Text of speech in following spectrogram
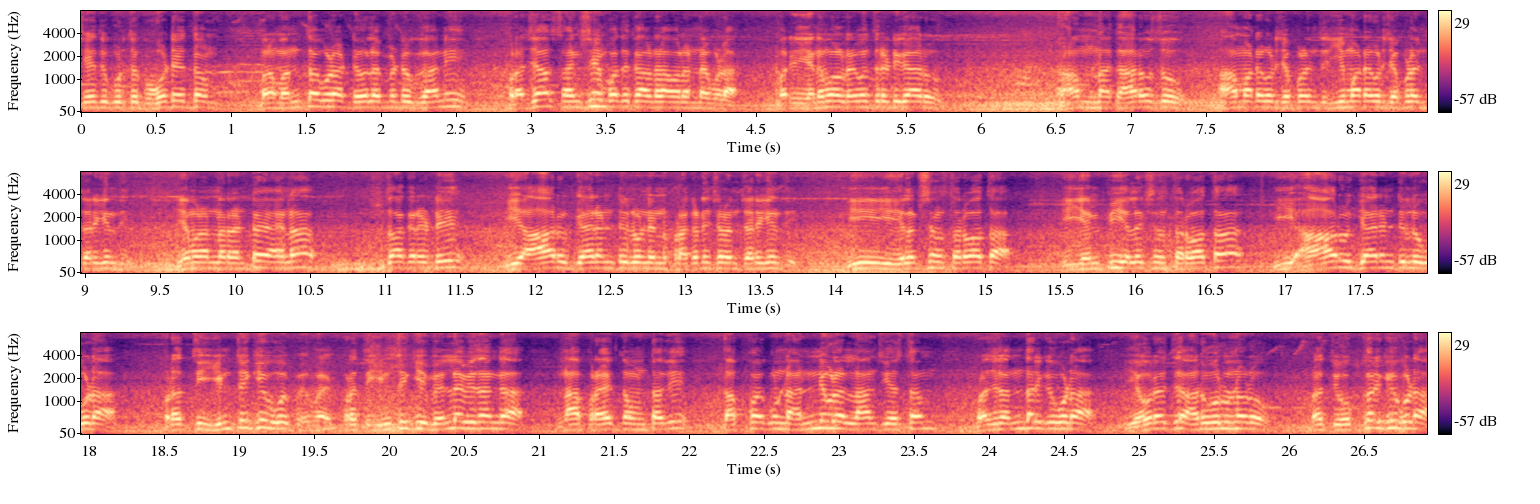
చేతి గుర్తుకు ఓటేద్దాం. మనం మనమంతా కూడా డెవలప్మెంట్ కానీ ప్రజా సంక్షేమ పథకాలు రావాలన్నా కూడా. మరి యనమల రేవంత్ రెడ్డి గారు నాకు ఆ రోజు ఆ మాట కూడా చెప్పడం ఈ మాట కూడా చెప్పడం జరిగింది. ఏమన్నారంటే ఆయన సుధాకర్ రెడ్డి ఈ ఆరు గ్యారంటీలు నేను ప్రకటించడం జరిగింది. ఈ ఎలక్షన్స్ తర్వాత ఈ ఎంపీ ఎలక్షన్స్ తర్వాత ఈ ఆరు గ్యారంటీలు కూడా ప్రతి ఇంటికి ప్రతి ఇంటికి వెళ్ళే విధంగా నా ప్రయత్నం ఉంటుంది. తప్పకుండా అన్ని కూడా లాంచ్ చేస్తాం. ప్రజలందరికీ కూడా ఎవరైతే అర్హులు ఉన్నారో ప్రతి ఒక్కరికి కూడా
